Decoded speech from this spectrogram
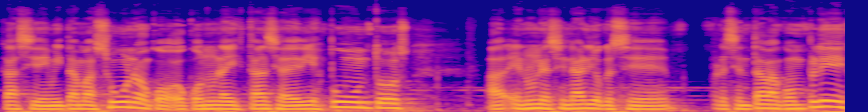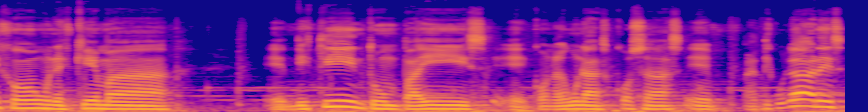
casi de mitad más uno o con una distancia de 10 puntos, en un escenario que se presentaba complejo, un esquema eh, distinto, un país eh, con algunas cosas eh, particulares.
